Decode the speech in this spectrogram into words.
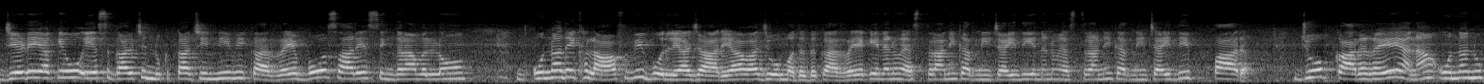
ਜਿਹੜੇ ਆ ਕਿ ਉਹ ਇਸ ਗੱਲ 'ਚ ਨੁਕਤਾਚੀਨੀ ਵੀ ਕਰ ਰਹੇ, ਬਹੁਤ ਸਾਰੇ ਸਿੰਗਰਾਂ ਵੱਲੋਂ ਉਹਨਾਂ ਦੇ ਖਿਲਾਫ ਵੀ ਬੋਲਿਆ ਜਾ ਰਿਹਾ ਵਾ, ਜੋ ਮਦਦ ਕਰ ਰਹੇ ਆ ਕਿ ਇਹਨਾਂ ਨੂੰ ਇਸ ਤਰ੍ਹਾਂ ਨਹੀਂ ਕਰਨੀ ਚਾਹੀਦੀ, ਇਹਨਾਂ ਨੂੰ ਇਸ ਤਰ੍ਹਾਂ ਨਹੀਂ ਕਰਨੀ ਚਾਹੀਦੀ, ਪਰ ਜੋ ਕਰ ਰਹੇ ਆ ਨਾ, ਉਹਨਾਂ ਨੂੰ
